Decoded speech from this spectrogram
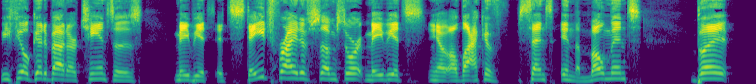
We feel good about our chances. Maybe it's it's stage fright of some sort. Maybe it's you know a lack of sense in the moment. But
